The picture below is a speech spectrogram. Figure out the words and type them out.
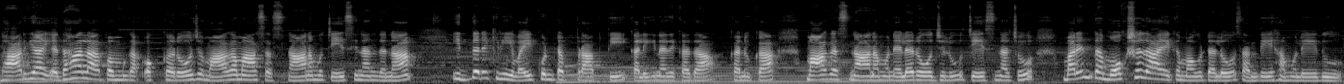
భార్య యథాలాపముగా ఒక్కరోజు మాఘమాస స్నానము చేసినందున ఇద్దరికి నీ వైకుంఠ ప్రాప్తి కలిగినది కదా. కనుక మాఘ స్నానము నెల రోజులు చేసినచో మరింత మోక్షదాయక మగుటలో సందేహము లేదు.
